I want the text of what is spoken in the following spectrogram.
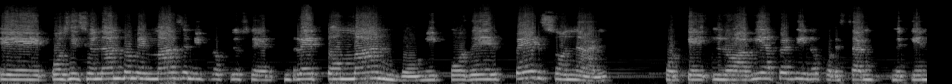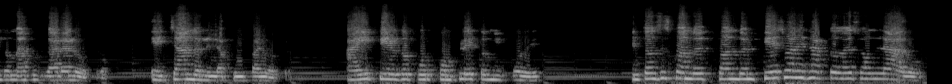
eh, posicionándome más de mi propio ser, retomando mi poder personal, porque lo había perdido por estar metiéndome a juzgar al otro echándole la culpa al otro. Ahí pierdo por completo mi poder. Entonces cuando, cuando empiezo a dejar todo eso a un lado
